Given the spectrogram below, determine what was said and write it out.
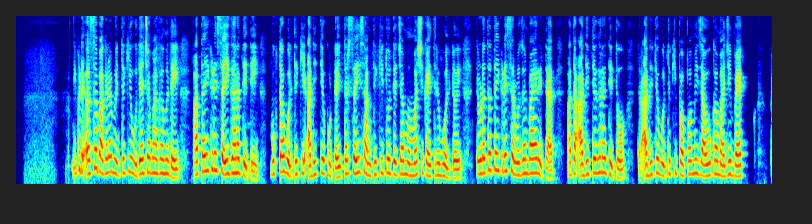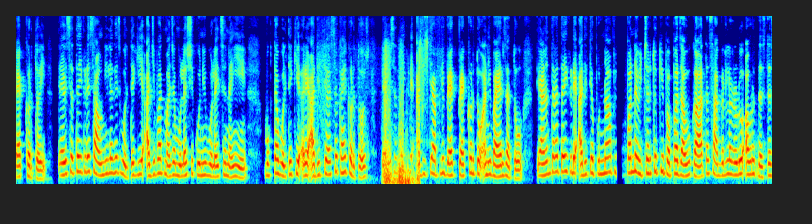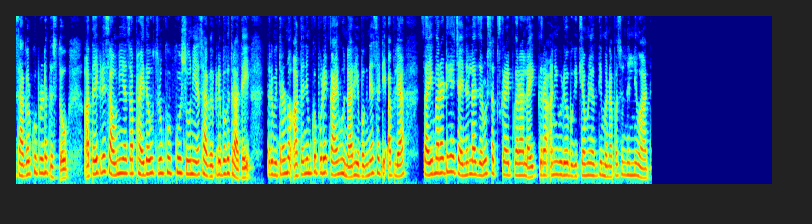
इकडे असं बघायला मिळतं की उद्याच्या भागामध्ये आता इकडे सई घरात येते. मुक्ता बोलते की आदित्य कुठं आहे तर सई सांगते की तो त्याच्या मम्माशी काहीतरी बोलतोय. तेवढ्यात आता इकडे सर्वजण बाहेर येतात. आता आदित्य घरात येतो. तर आदित्य बोलतो की पप्पा मी जाऊ का? माझी बॅग पॅक करतोय. त्यावेळेस आता इकडे सावनी लगेच बोलते की अजिबात माझ्या मुलाशी कुणी बोलायचं नाहीये. मुक्ता बोलते की अरे आदित्य असं काय करतोस? त्यावेळेस आता इकडे आदित्य आपली बॅग पॅक करतो आणि बाहेर जातो. त्यानंतर आता इकडे आदित्य पुन्हा पप्पांना विचारतो की पप्पा जाऊ का? आता सागरला रडू आवरत नसतं. सागर खूप रडत असतो. आता इकडे सावनी याचा फायदा उचलून खूप खुश होऊन या सागरकडे बघत राहते. तर मित्रांनो आता नेमकं पुढे काय होणार हे बघण्यासाठी आपल्या साई मराठी ह्या चॅनलला जरूर सबस्क्राईब करा लाईक करा आणि व्हिडिओ बघितल्यामुळे अगदी मनापासून धन्यवाद.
